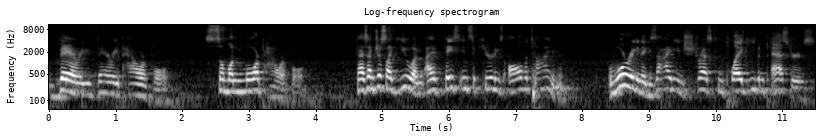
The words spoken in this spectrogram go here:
very, very powerful, someone more powerful. Guys, I'm just like you. I'm, I face insecurities all the time. Worry and anxiety and stress can plague even pastors.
